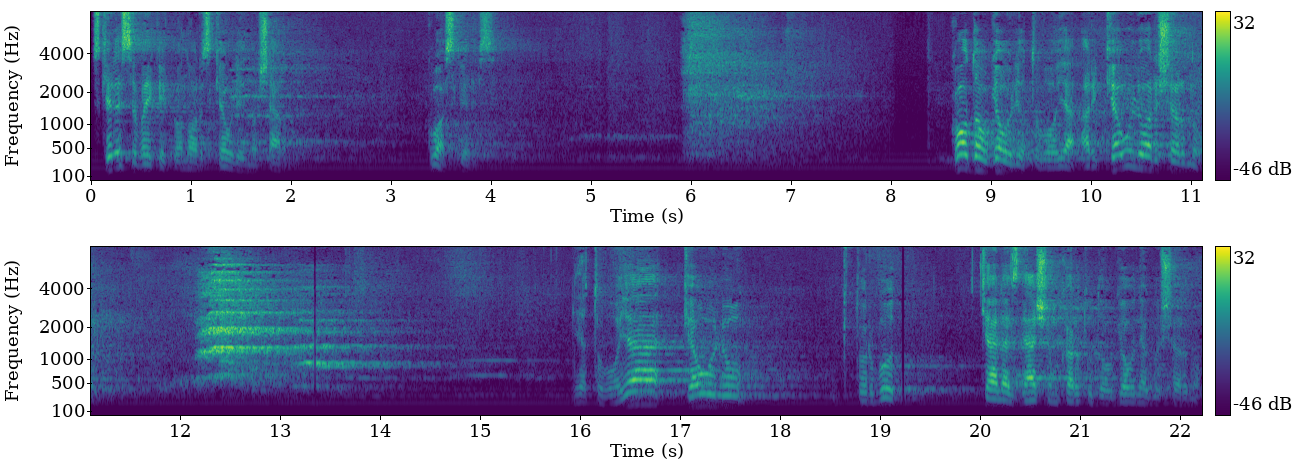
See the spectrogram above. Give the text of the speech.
Skiriasi vaikai kuo nors keuliai nuo šerno? Kuo skiriasi? Ko daugiau Lietuvoje? Ar keulių, ar šernų? Lietuvoje keulių turbūt keliasdešimt kartų daugiau negu šernų.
